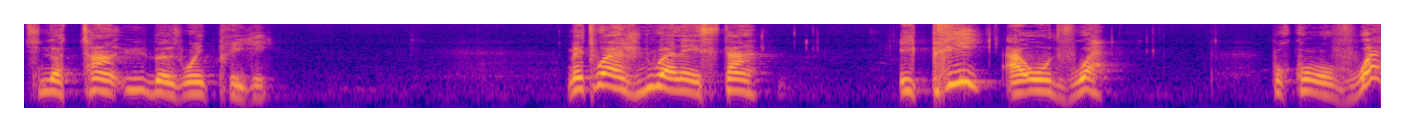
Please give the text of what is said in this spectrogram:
tu n'as tant eu besoin de prier. Mets-toi à genoux à l'instant et prie à haute voix pour qu'on voit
